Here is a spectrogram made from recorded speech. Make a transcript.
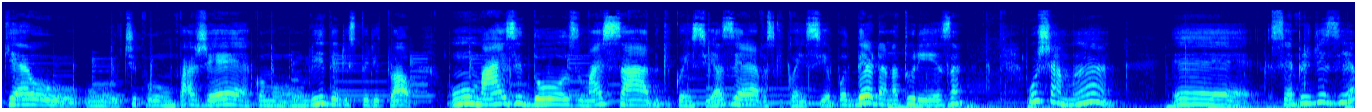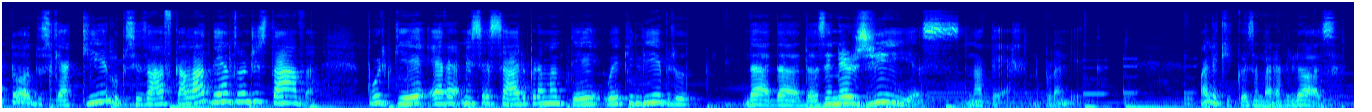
que é o, o, tipo um pajé, como um líder espiritual, um mais idoso, mais sábio, que conhecia as ervas, que conhecia o poder da natureza, o xamã é, sempre dizia a todos que aquilo precisava ficar lá dentro onde estava, porque era necessário para manter o equilíbrio da, da, das energias na Terra, no planeta. Olha que coisa maravilhosa!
